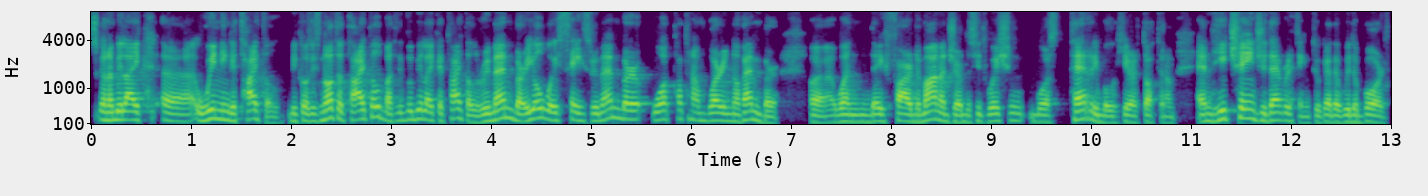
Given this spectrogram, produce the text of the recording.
it's going to be like uh, winning a title because it's not a title, but it will be like a title. Remember, he always says, remember what Tottenham were in November uh, when they fired the manager. The situation was terrible here at Tottenham, and he changed everything together with the board.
